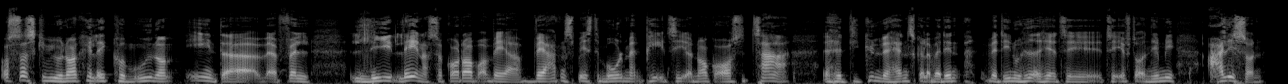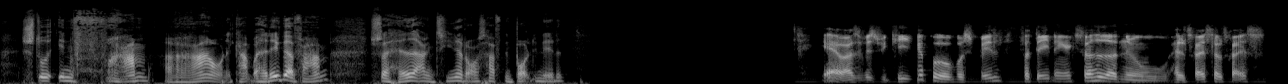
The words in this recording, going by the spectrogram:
Og så skal vi jo nok heller ikke komme udenom en, der i hvert fald læner så godt op at være verdens bedste målmand PT, og nok også tager øh, de gyldne handsker, eller hvad, den, hvad det nu hedder her til, til efteråret, nemlig Allison stod en fremragende kamp. Og havde det ikke været for ham, så havde Argentina da også haft en bold i nettet. Ja, altså hvis vi kigger på, på spilfordeling, ikke, så hedder den jo 50-50.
